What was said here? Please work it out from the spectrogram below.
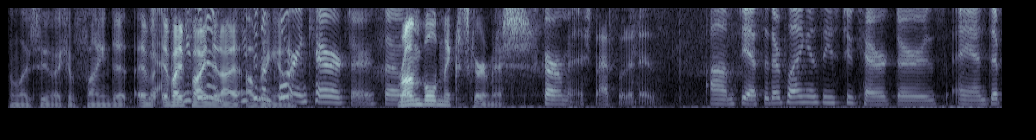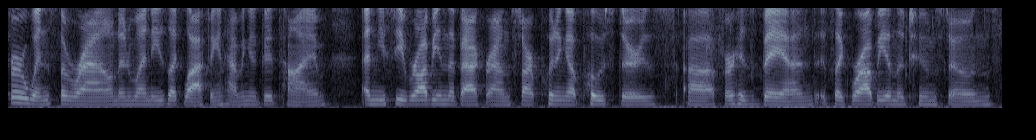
I'm like seeing if I can find it. If, Yeah, if I he's find an, it, I, he's I'll an bring it important character. So. Rumble McSkirmish. skirmish that's what it is um so yeah so they're playing as these two characters and dipper wins the round and wendy's like laughing and having a good time and you see robbie in the background start putting up posters uh, for his band it's like robbie and the tombstones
